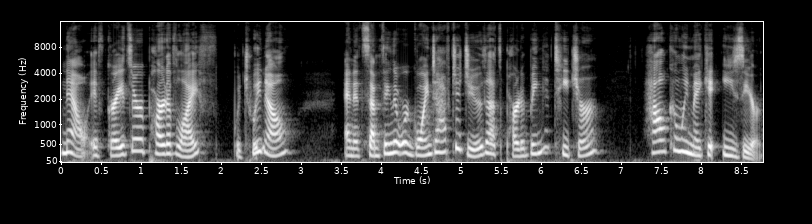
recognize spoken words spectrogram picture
Now, if grades are a part of life, which we know, and it's something that we're going to have to do, that's part of being a teacher, how can we make it easier?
